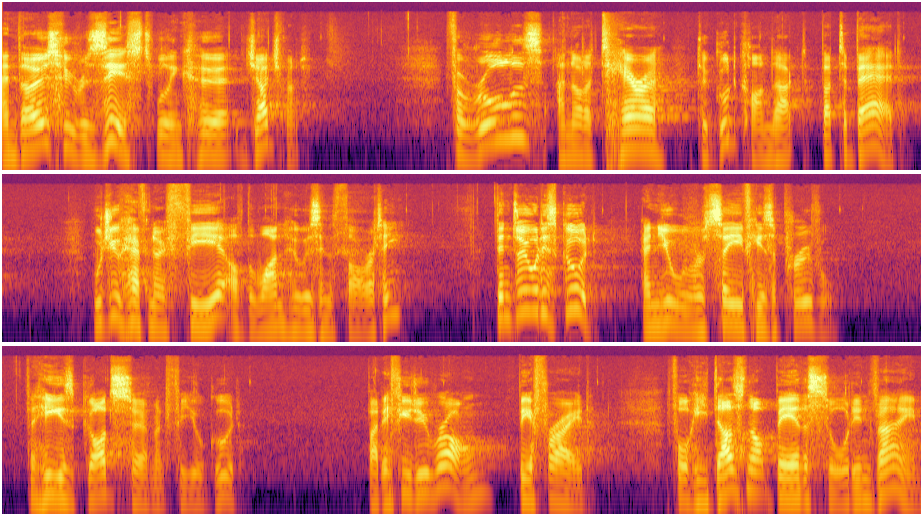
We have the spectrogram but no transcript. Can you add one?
and those who resist will incur judgment. For rulers are not a terror to good conduct, but to bad. Would you have no fear of the one who is in authority? Then do what is good, and you will receive his approval for he is God's servant for your good. But if you do wrong, be afraid, for he does not bear the sword in vain.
